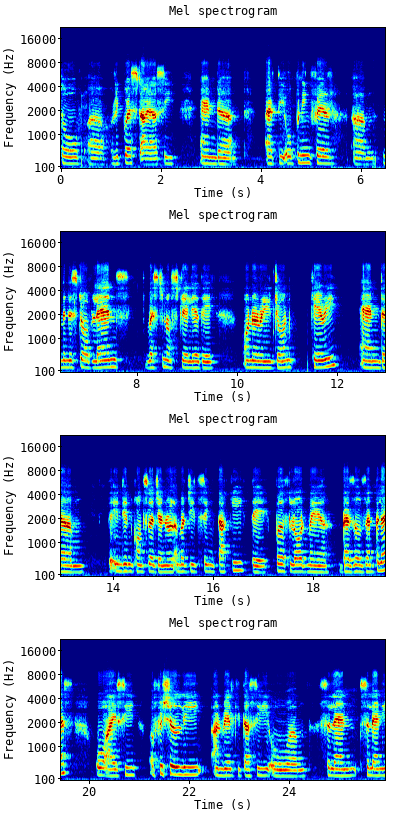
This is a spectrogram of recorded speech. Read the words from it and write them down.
ਤੋਂ ਰਿਕੁਐਸਟ ਆਇਆ ਸੀ ਐਂਡ ਐਟ ਦੀ ਓਪਨਿੰਗ ਫਿਰ minister of lands Western Australia ਦੇ honorary John Kerry and um, the Indian Consular General Amarjit Singh Taki, the Perth Lord Mayor Basil Zempilas, OIC officially unveil ਕੀਤਾ ਸੀ ਉਹ um, Selen, Seleni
